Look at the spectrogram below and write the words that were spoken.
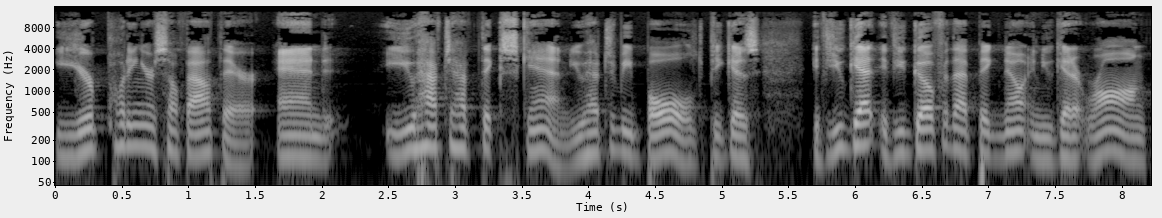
you're putting yourself out there and you have to have thick skin. You have to be bold because if you get if you go for that big note and you get it wrong,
